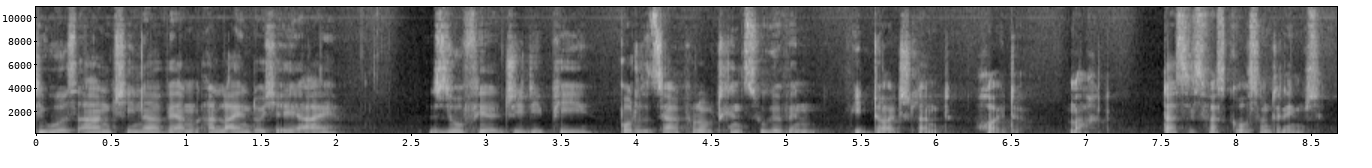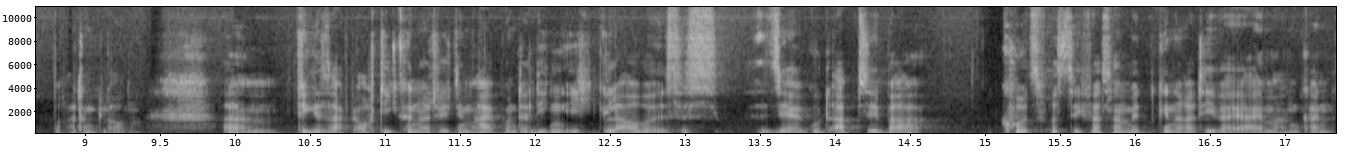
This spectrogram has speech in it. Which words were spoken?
die USA und China werden allein durch AI so viel GDP, Bruttosozialprodukt hinzugewinnen, wie Deutschland heute macht. Das ist, was Großunternehmensberatung glauben. Ähm, wie gesagt, auch die können natürlich dem Hype unterliegen. Ich glaube, es ist sehr gut absehbar, kurzfristig, was man mit generativer AI machen kann.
